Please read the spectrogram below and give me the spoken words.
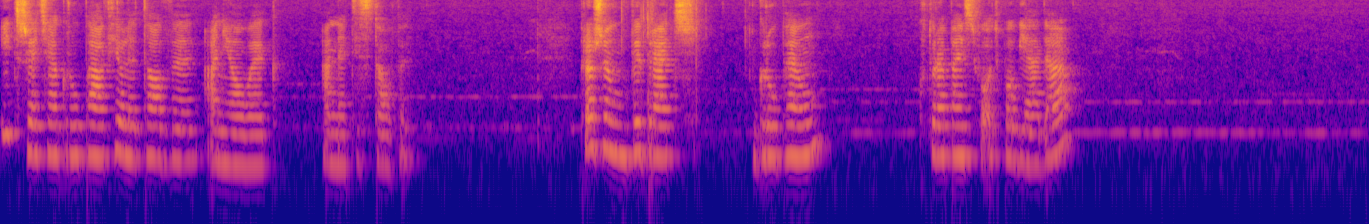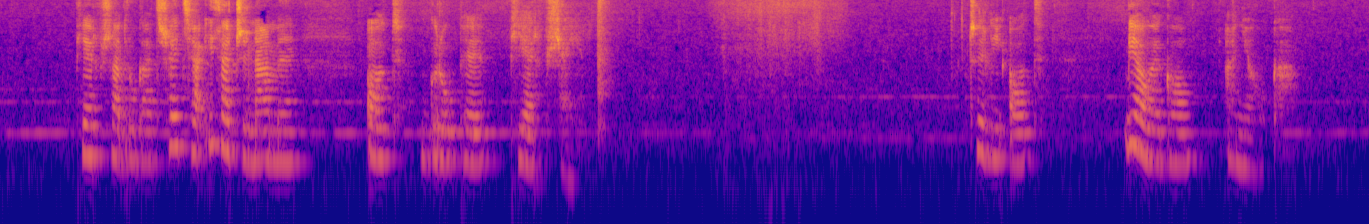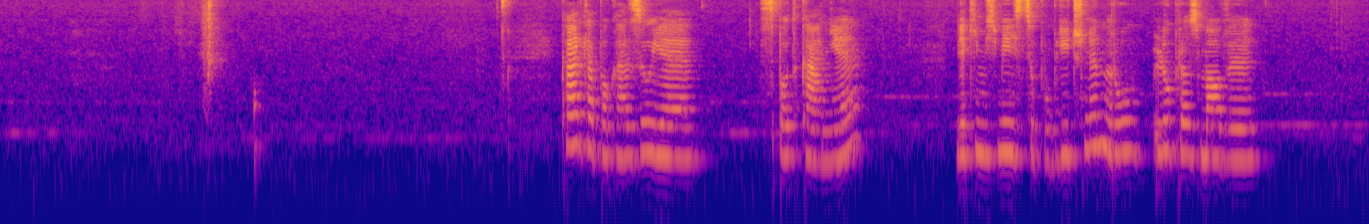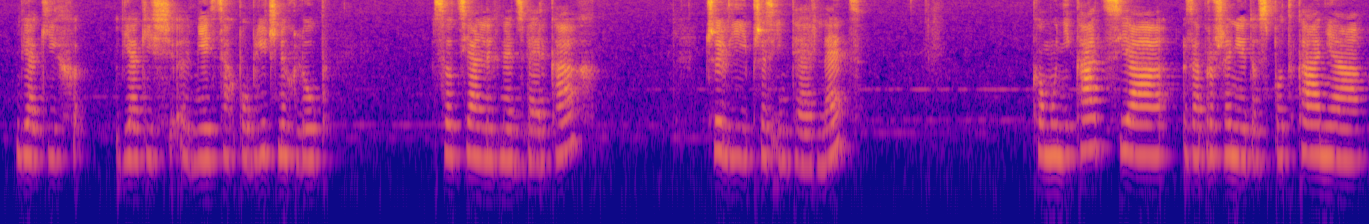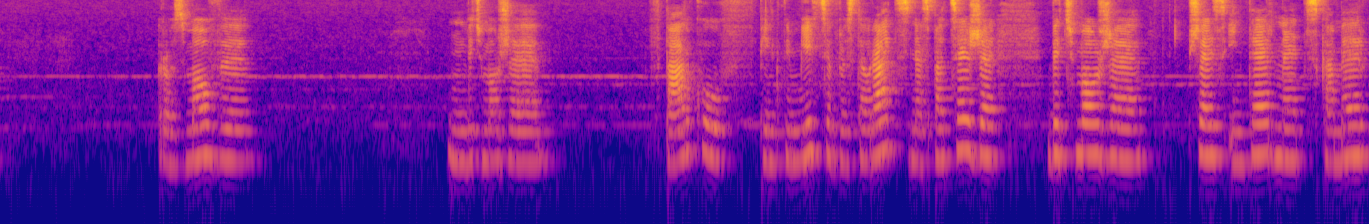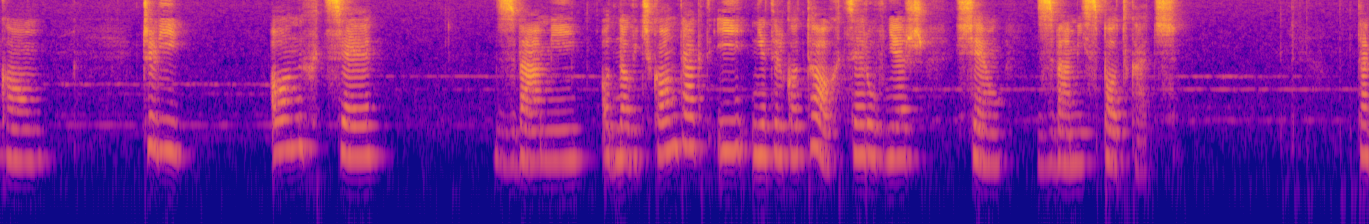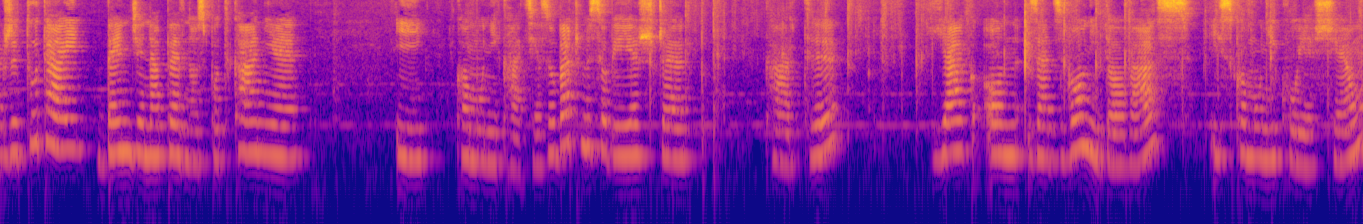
i trzecia grupa fioletowy aniołek anetystowy. Proszę wybrać grupę, która Państwu odpowiada. Pierwsza, druga, trzecia i zaczynamy od grupy pierwszej. Czyli od białego aniołka. Karta pokazuje spotkanie w jakimś miejscu publicznym lub rozmowy w, jakich, w jakichś miejscach publicznych lub socjalnych netzwerkach, czyli przez internet. Komunikacja, zaproszenie do spotkania, rozmowy, być może w parku, w pięknym miejscu, w restauracji, na spacerze, być może przez internet, z kamerką, czyli on chce z Wami odnowić kontakt i nie tylko to, chce również się z Wami spotkać. Także tutaj będzie na pewno spotkanie i komunikacja. Zobaczmy sobie jeszcze karty, jak on zadzwoni do Was i skomunikuje się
